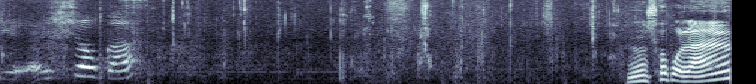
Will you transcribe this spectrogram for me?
để em sao cả nó sốt rồi lá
